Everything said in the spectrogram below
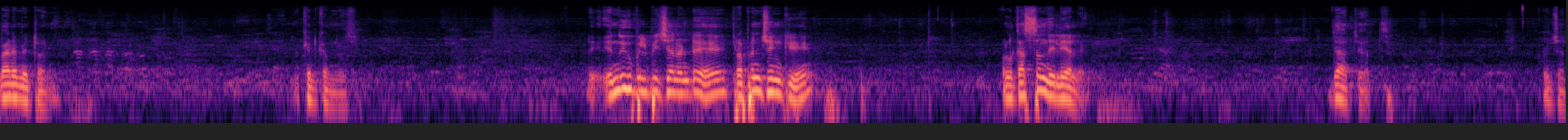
మేడం ఇటు రండి. కెన్ కమ్ ఎందుకు పిలిపించానంటే ప్రపంచంకి వాళ్ళ కష్టం తెలియాలి. జాగ్రత్త జాగ్రత్త. కొంచెం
